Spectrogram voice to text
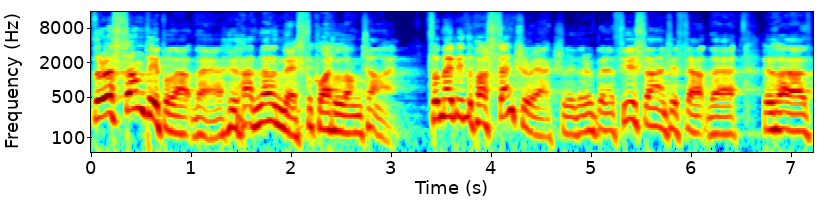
There are some people out there who have known this for quite a long time for maybe the past century, actually, there have been a few scientists out there who have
